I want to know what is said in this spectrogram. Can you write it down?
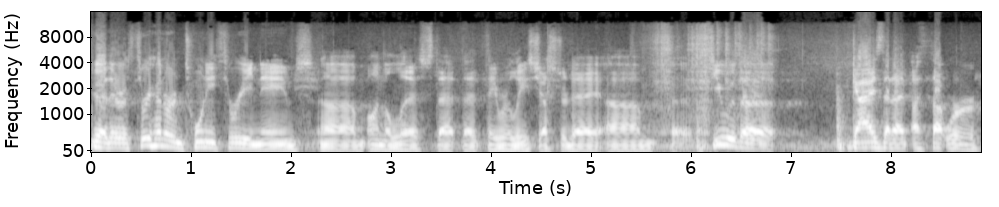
Yeah, there were 323 names um, on the list that, that they released yesterday. Um, a, a few of the guys that I, I, thought were,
